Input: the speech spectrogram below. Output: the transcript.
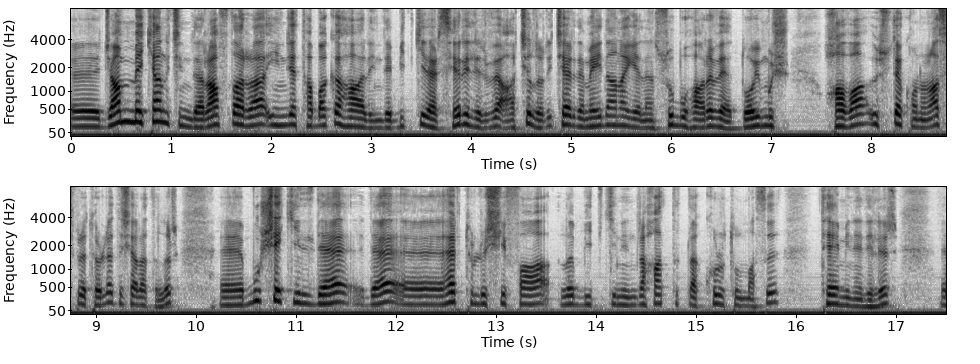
E, cam mekan içinde raflara ince tabaka halinde bitkiler serilir ve açılır. İçeride meydana gelen su buharı ve doymuş hava üste konan aspiratörle dışarı atılır. E, bu şekilde de e, her türlü şifalı bitkinin rahatlıkla kurutulması temin edilir. E,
